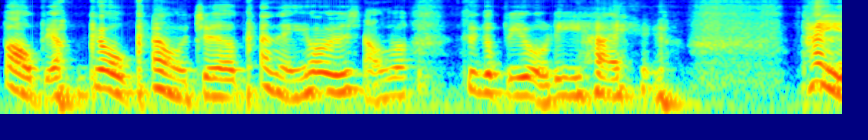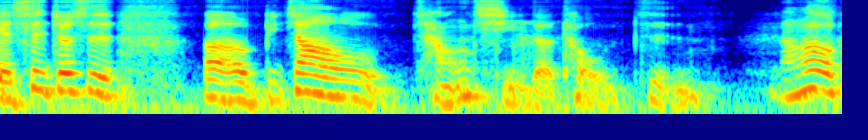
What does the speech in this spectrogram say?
报表给我看，我觉得看了以后就想说，这个比我厉害。他也是就是呃比较长期的投资，然后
